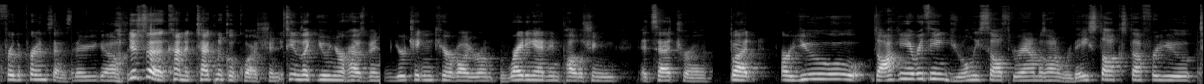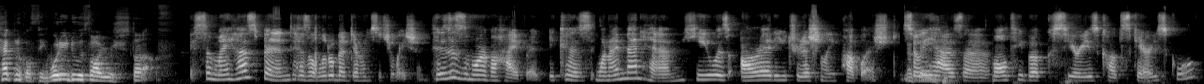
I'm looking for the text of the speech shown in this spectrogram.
For the princess. There you go. Just a kind of technical question. It seems like you and your husband, you're taking care of all your own writing, editing, publishing, etc. But are you stocking everything? Do you only sell through Amazon? Where they stock stuff for you? Technical thing. What do you do with all your stuff? So my husband has a little bit different situation. His is more of a hybrid because when I met him, he was already traditionally published. So okay. he has a multi-book series called Scary School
